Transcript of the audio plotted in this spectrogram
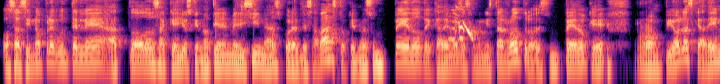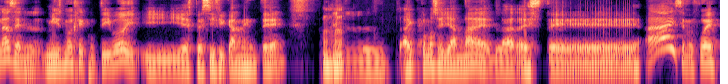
o sea, si no pregúntenle a todos aquellos que no tienen medicinas por el desabasto, que no es un pedo de cadenas de suministrar otro, es un pedo que rompió las cadenas el mismo ejecutivo y, y específicamente el, ay, ¿cómo se llama? El, este, ay, se me fue.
